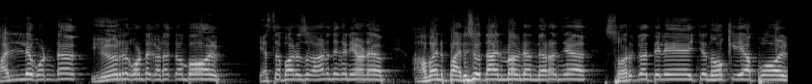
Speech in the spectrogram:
കല്ല് കൊണ്ട് ഏറ് കൊണ്ട് കിടക്കുമ്പോൾ യസ്തബാനോസ് കാണുന്നത് എങ്ങനെയാണ്? അവൻ പരിശുദ്ധാത്മാവിനെ നിറഞ്ഞ് സ്വർഗത്തിലേക്ക് നോക്കിയപ്പോൾ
